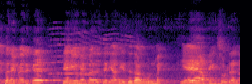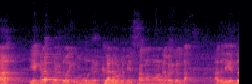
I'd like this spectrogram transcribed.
எத்தனை பேருக்கு தெரியும் என்பது தெரியாது இதுதான் உண்மை. ஏன் அப்படின்னு சொல்றேன்னா எங்களை பொறுத்த வரைக்கும் மூன்று கடவுளுமே சமமானவர்கள் தான். அதுல எந்த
